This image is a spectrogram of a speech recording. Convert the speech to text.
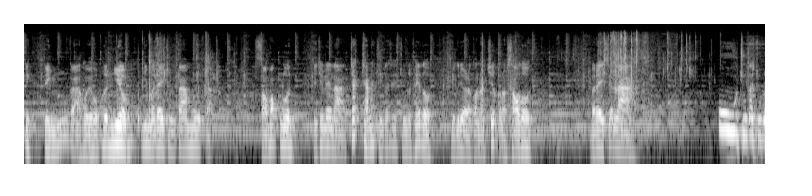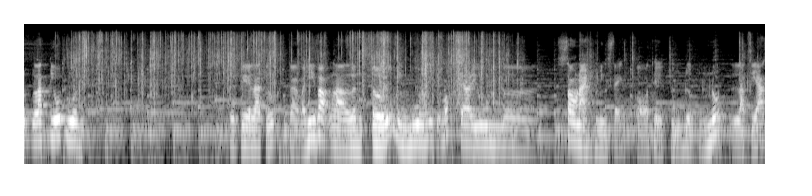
kịch tính và hồi hộp hơn nhiều. Nhưng mà đây chúng ta mua cả 6 box luôn. Thế cho nên là chắc chắn là chúng ta sẽ trúng được hết rồi. Chỉ có điều là con nào trước con nào sau thôi. Và đây sẽ là U uh, chúng ta trúng được Latios luôn. Ok Latios của chúng ta. Và hy vọng là lần tới mình mua những cái box Terium uh, ờ, sau này mình sẽ có thể trúng được nốt Latias.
